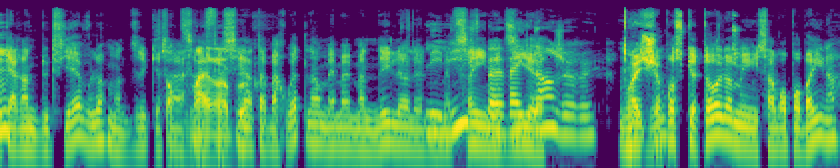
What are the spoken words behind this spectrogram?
Mhm. 42 de fièvre, là. On m'a dit que C'est ça, ça peu. en tabarouette, là. Même à un moment donné, là, le Les médecin, il m'a peuvent être dit... euh, dangereux. Ouais. je sais pas ce que t'as, là, mais ça va pas bien, là.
